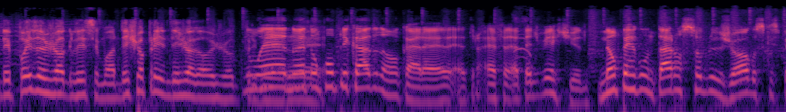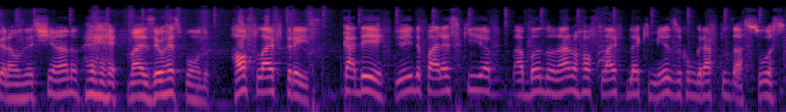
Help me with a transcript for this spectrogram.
depois eu jogo nesse modo, deixa eu aprender a jogar o jogo. Não é, primeiro, não é tão complicado não, cara. É, é tra- é até divertido. Não perguntaram sobre os jogos que esperamos neste ano, mas eu respondo. Half-Life 3. Cadê? E ainda parece que abandonaram Half-Life Black Mesa com gráficos da Source.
